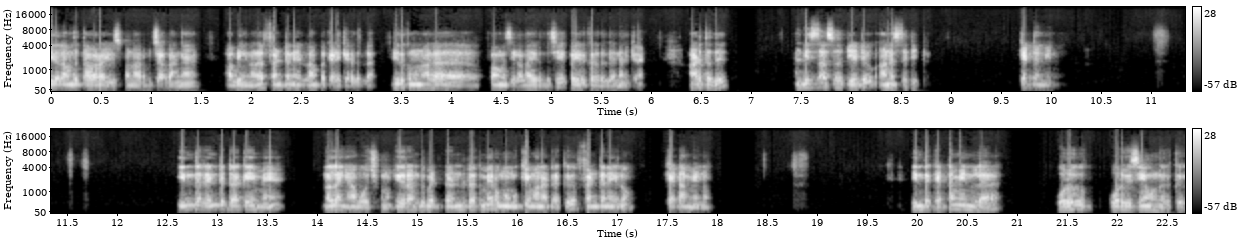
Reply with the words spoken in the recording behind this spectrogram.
இதெல்லாம் வந்து தவறா யூஸ் பண்ண ஆரம்பிச்சிடுறாங்க. அப்படிங்கனால ஃபென்டன் எல்லாம் இப்ப கிடைக்கிறது இல்ல இதுக்கு முன்னால pharmacy இருந்துச்சு. இப்ப இருக்கிறது இல்லைன்னு நினைக்கிறேன் அடுத்தது டிஸ்அசோசியேட்டிவ் அனஸ்தெட்டிக் கெட்டமின் இந்த ரெண்டு ட்ரக்கையுமே நல்லா ஞாபகம் வச்சுக்கணும். இது ரெண்டு ரெண்டு ட்ரக்குமே ரொம்ப முக்கியமான ட்ரக் ஃபென்டனைலும் கெட்டாமினும் இந்த கெட்டமின்ல ஒரு ஒரு விஷயம் ஒன்று இருக்கு.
